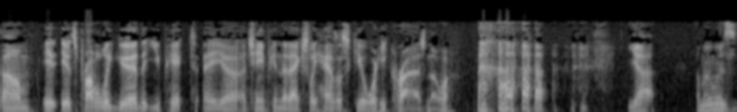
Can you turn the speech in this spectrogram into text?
Um, it, it's probably good that you picked a uh, a champion that actually has a skill where he cries, Noah. yeah, Amumu's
